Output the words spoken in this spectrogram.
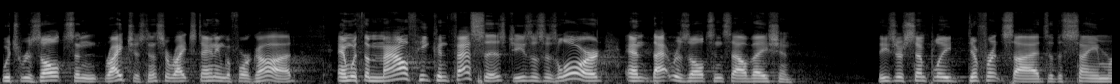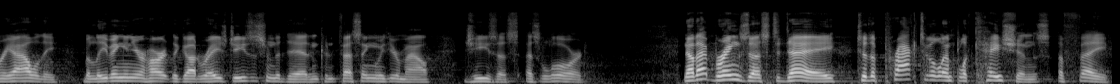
which results in righteousness, a right standing before God, and with the mouth he confesses Jesus is Lord, and that results in salvation. These are simply different sides of the same reality believing in your heart that God raised Jesus from the dead and confessing with your mouth Jesus as Lord. Now, that brings us today to the practical implications of faith.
